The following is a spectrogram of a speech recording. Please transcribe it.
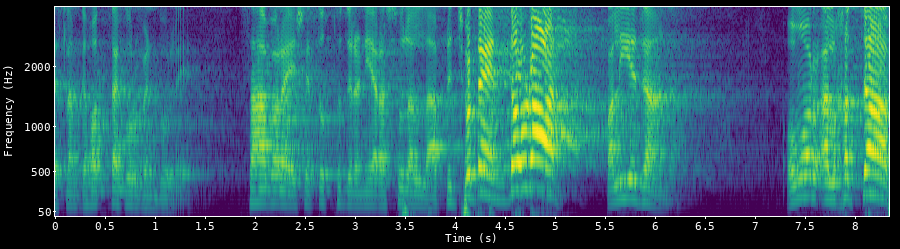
ইসলামকে হত্যা করবেন বলে। সাহাবারা এসে তথ্য দিলেন, ইয়া রাসুল আল্লাহ আপনি ছোটেন, দৌড়ান, পালিয়ে যান। ওমর আল খত্তাব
